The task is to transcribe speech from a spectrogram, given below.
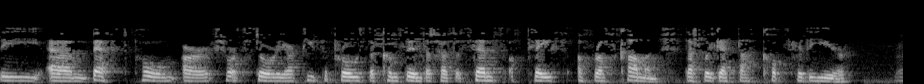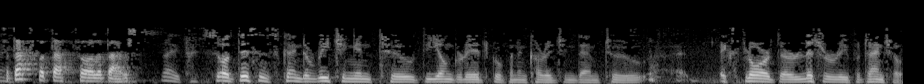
the um, best poem or short story or piece of prose that comes in that has a sense of place of Roscommon that will get that cup for the year. Right. So that's what that's all about. Right. So this is kind of reaching into the younger age group and encouraging them to uh, explore their literary potential.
